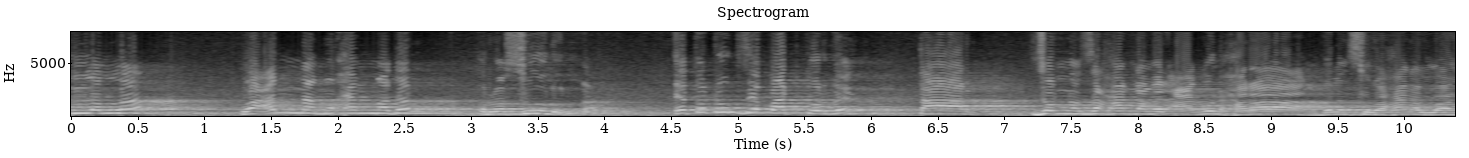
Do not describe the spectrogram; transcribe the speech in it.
ইল্লাল্লাহ ওয়া আন্না মুহাম্মাদার রসুল্লাহ এতটুক যে পাঠ করবে তার জন্য জাহান নামের আগুন হারাম। বলেন সুবাহান আল্লাহ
